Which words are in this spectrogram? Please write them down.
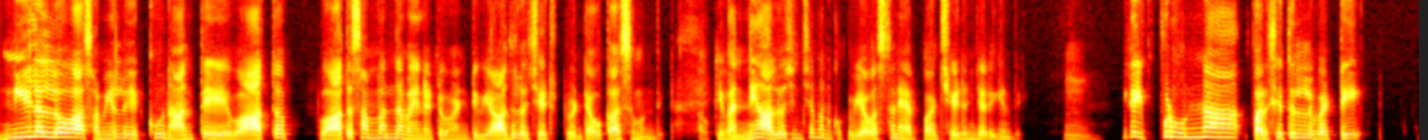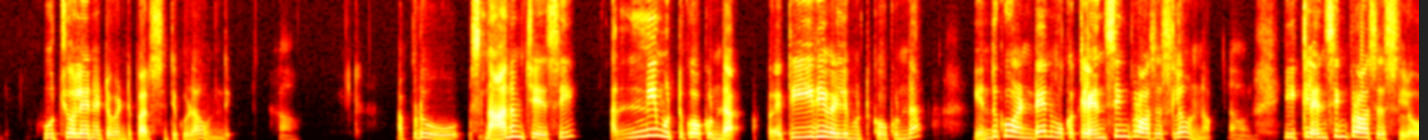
నీళ్ళల్లో ఆ సమయంలో ఎక్కువ నానితే వాత వాత సంబంధమైనటువంటి వ్యాధులొచ్చేటటువంటి అవకాశం ఉంది. ఓకే. ఇవన్నీ ఆలోచించే మనకొక వ్యవస్థను ఏర్పాటు చేయడం జరిగింది. ఇక ఇప్పుడు ఉన్న పరిస్థితులను బట్టి కూర్చోలేనటువంటి పరిస్థితి కూడా ఉంది. ఆ! అప్పుడు స్నానం చేసి అన్నీ ముట్టుకోకుండా, ప్రతీదీ వెళ్ళి ముట్టుకోకుండా ఎందుకు అంటే నువ్వు ఒక క్లెన్సింగ్ ప్రాసెస్‌లో ఉన్నావు. ఈ క్లెన్సింగ్ ప్రాసెస్‌లో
